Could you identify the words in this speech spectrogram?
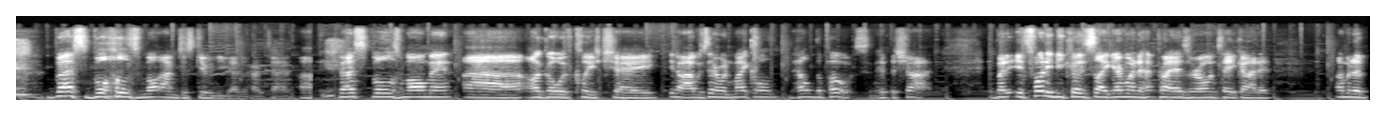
best Bulls. Mo- I'm just giving you guys a hard time. Uh, best Bulls moment. Uh, I'll go with cliche. You know, I was there when Michael held the pose and hit the shot. But it's funny because like everyone probably has their own take on it. I'm gonna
